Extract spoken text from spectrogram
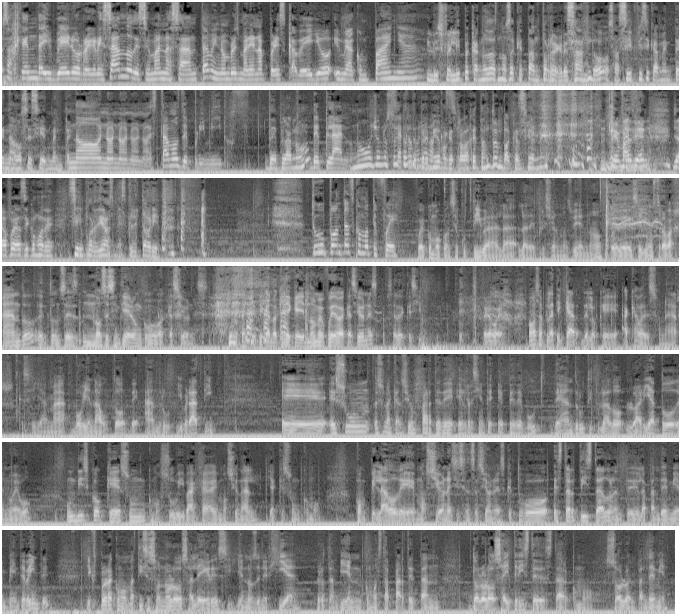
Bienvenidos a Agenda Ibero, regresando de Semana Santa. Mi nombre es Mariana Pérez Cabello y me acompaña. Luis Felipe Canudas, no sé qué tanto regresando, o sea, sí físicamente, no, sé si en mente. No, no, no, no, no, estamos deprimidos. ¿De plano? De plano. No, yo no estoy tan deprimido porque trabajé tanto en vacaciones que más bien ya fue así como de, sí, por Dios, mi escritorio. Tú, Pontas, ¿cómo te fue? Fue como consecutiva la, depresión más bien, ¿no? Fue de seguimos trabajando, entonces no se sintieron como vacaciones. Me están criticando aquí de que no me fui de vacaciones, a pesar de que sí. Pero bueno, vamos a platicar de lo que acaba de sonar, que se llama Voy en auto, de Andrew Ibrati. Eh, es, un, es una canción parte del reciente EP debut de Andrew titulado Lo haría todo de nuevo. Un disco que es un como sub y baja emocional, ya que es un como compilado de emociones y sensaciones que tuvo este artista durante la pandemia en 2020 y explora como matices sonoros, alegres y llenos de energía, pero también como esta parte tan dolorosa y triste de estar como solo en pandemia.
